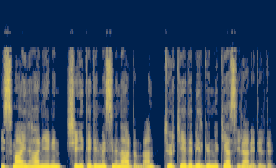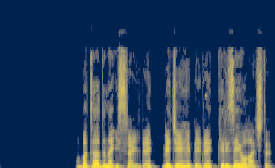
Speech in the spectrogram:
İsmail Haniye'nin şehit edilmesinin ardından Türkiye'de bir günlük yas ilan edildi. Batı adına İsrail'de ve CHP'de krize yol açtı.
